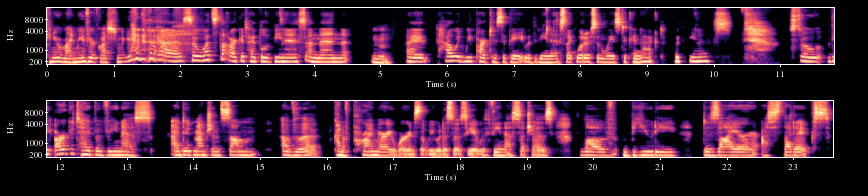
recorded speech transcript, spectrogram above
can you remind me of your question again? yeah. So, what's the archetypal Venus? And then, mm. I, how would we participate with Venus? Like, what are some ways to connect with Venus? So, the archetype of Venus, I did mention some of the kind of primary words that we would associate with Venus, such as love, beauty, desire, aesthetics,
